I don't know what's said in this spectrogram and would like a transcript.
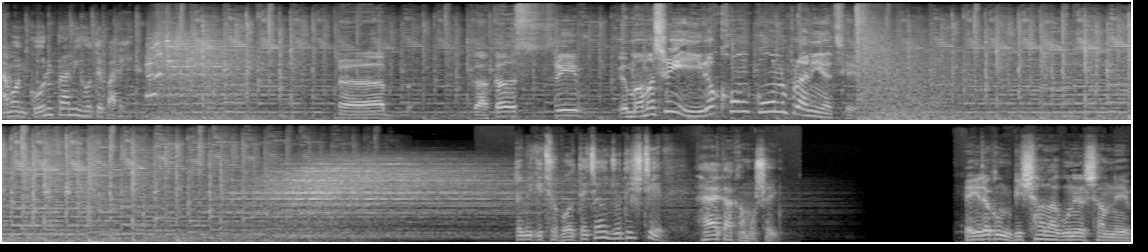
এমন কোন প্রাণী হতে পারে? আহ, কাকাশ্রী মামাশ্রী এরকম কোন প্রাণী আছে? তুমি কিছু বলতে চাও যুধিষ্ঠির? হ্যাঁ কাকামশাই। এইরকম বিশাল আগুনের সামনে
